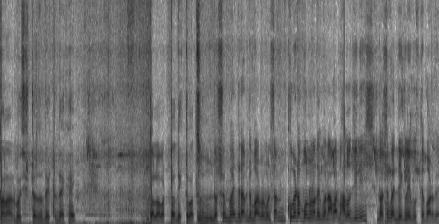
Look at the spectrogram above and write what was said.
তলার বৈশিষ্ট্য যদি একটু দেখাই তলাবারটা দেখতে পাচ্ছেন। দর্শক ভাইদের আমি তো বারবার বলছি আমি খুব একটা বর্ণনা দেখব না। আমার ভালো জিনিস দর্শক ভাই দেখলেই বুঝতে পারবে।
